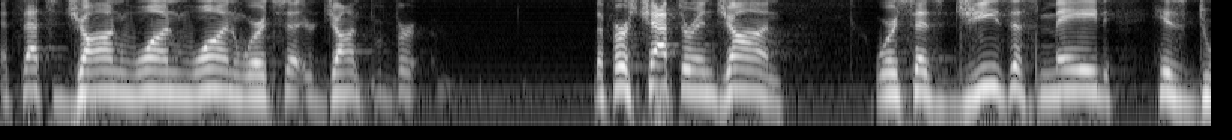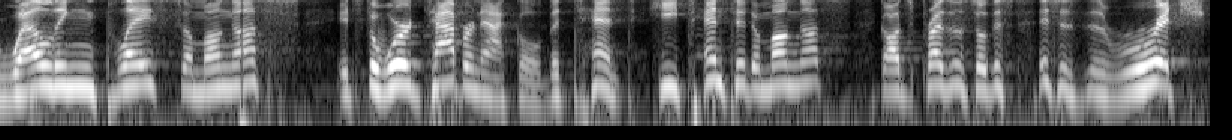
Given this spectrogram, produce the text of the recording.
It's, that's John 1 1, where it says, John, the first chapter in John, where it says Jesus made his dwelling place among us. It's the word tabernacle, the tent. He tented among us, God's presence. So this, this is the rich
